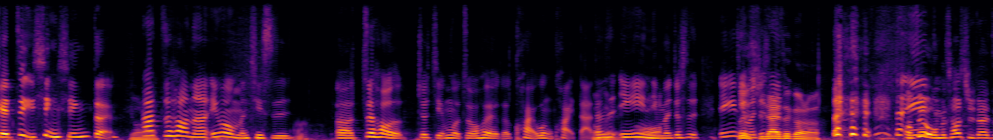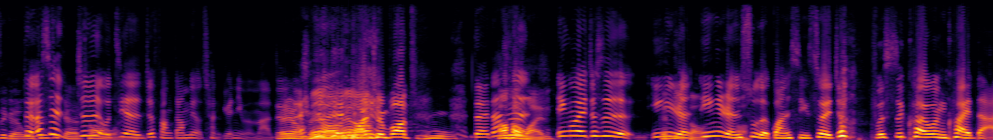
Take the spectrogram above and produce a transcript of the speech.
给自己信心。对，那之后呢？因为我们其实。呃，最后就节目的最后会有一个快问快答，但是英英你们就是因应你们就是，待这个了，对，但因对，我们超期待这个。对，而且就是我记得就房刚没有传给你们嘛，对没有不对？没有没有 完全不知道题目。对，但是。因为就是英人跟你搞因人数的关系，所以就不是快问快答，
